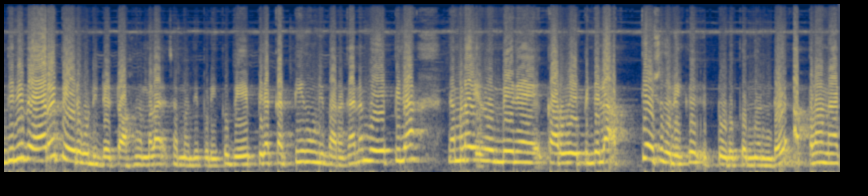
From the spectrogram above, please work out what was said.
ഇതിന് വേറെ പേര് കൂടി കേട്ടോ നമ്മളെ ചമ്മന്തിപ്പൊടിക്ക്. വേപ്പില കട്ടി എന്ന് കൂടി പറയാം. കാരണം വേപ്പില നമ്മളെ പിന്നെ കറിവേപ്പിന്റെ അത്യാവശ്യം ഇതിലേക്ക് ഇട്ട് കൊടുക്കുന്നുണ്ട്. അപ്പോഴാണ് ആ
